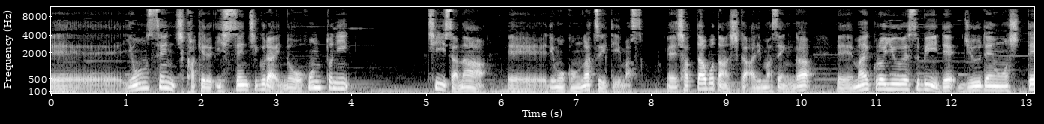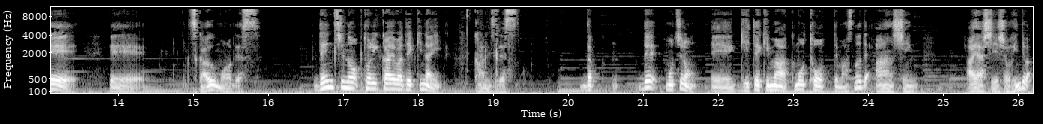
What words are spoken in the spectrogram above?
えー、4センチ ×1 センチぐらいの本当に小さな、えー、リモコンがついています。えシャッターボタンしかありませんが、えマイクロ USB で充電をして、え使うものです。電池の取り替えはできない感じです。だで、もちろん、えー、技的マークも通ってますので安心。怪しい商品では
